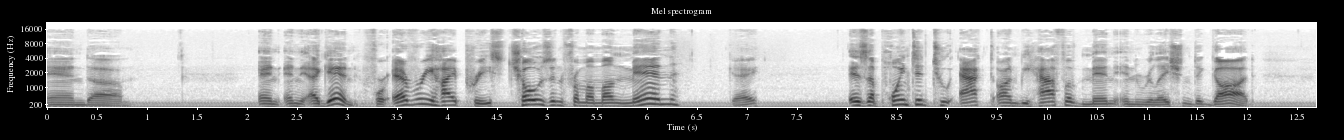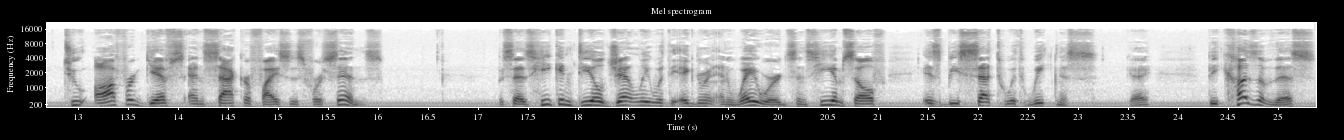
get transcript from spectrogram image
and um, and and again, for every high priest chosen from among men, okay, is appointed to act on behalf of men in relation to God, to offer gifts and sacrifices for sins. It says he can deal gently with the ignorant and wayward, since he himself is beset with weakness. Okay, because of this,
